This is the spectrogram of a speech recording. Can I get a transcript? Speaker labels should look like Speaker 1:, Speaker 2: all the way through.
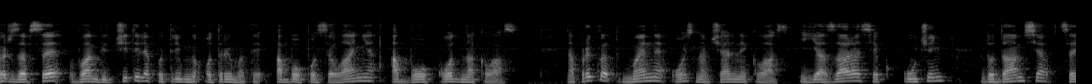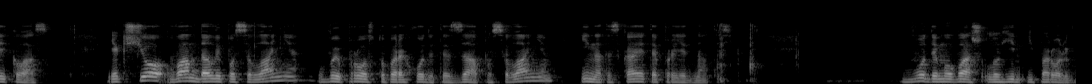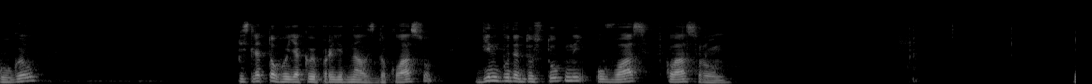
Speaker 1: Перш за все, вам від вчителя потрібно отримати або посилання, або код на клас. Наприклад, в мене ось навчальний клас, і я зараз, як учень, додамся в цей клас. Якщо вам дали посилання, ви просто переходите за посиланням і натискаєте Приєднатись. Вводимо ваш логін і пароль Google. Після того, як ви приєднались до класу, він буде доступний у вас в Classroom.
